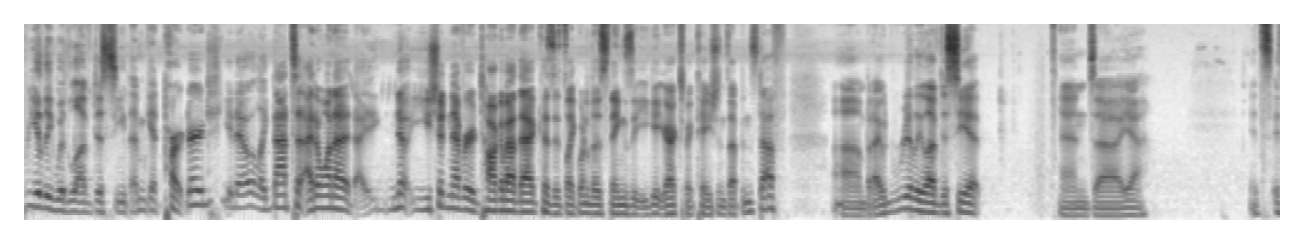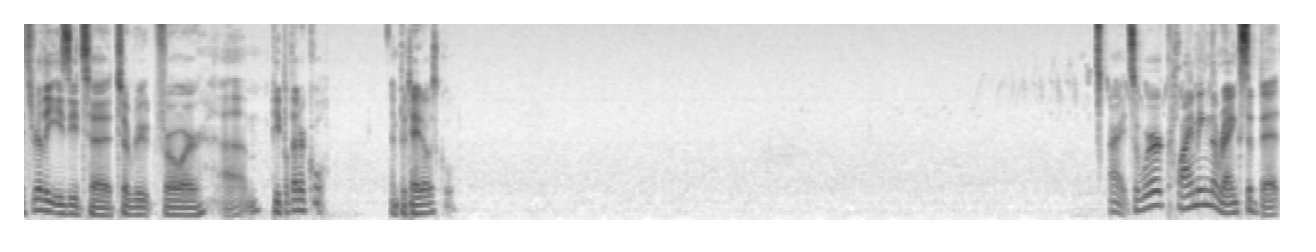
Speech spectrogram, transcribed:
really would love to see them get partnered. You know, like not to I don't want to. No, you should never talk about that because it's like one of those things that you get your expectations up and stuff. Um, but I would really love to see it, and uh, yeah, it's it's really easy to to root for um, people that are cool, and Potato is cool. All right, so we're climbing the ranks a bit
